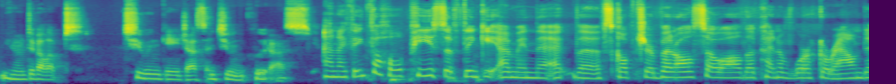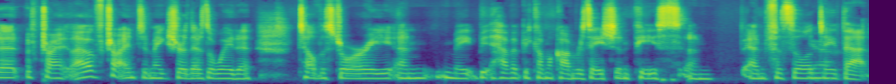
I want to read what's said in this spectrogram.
you know, developed to engage us and to include us. And I think the whole piece of thinking, I mean, the the sculpture, but also all the kind of work around it of trying of trying to make sure there's a way to tell the story and maybe have it become a conversation piece and and facilitate yeah. that.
